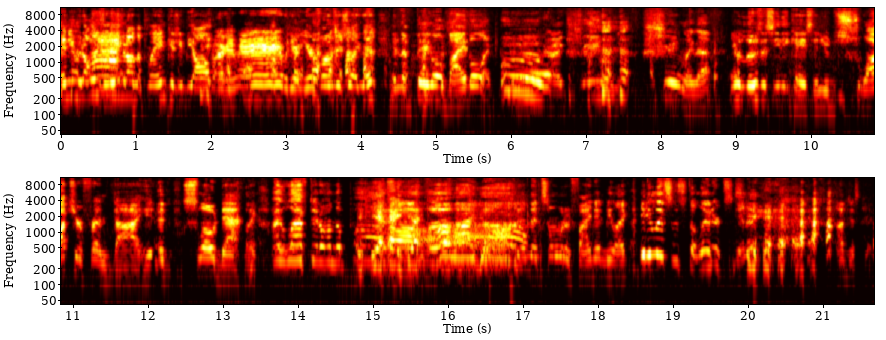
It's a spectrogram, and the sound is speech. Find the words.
and you would always ah. leave it on the plane because you'd be all fucking with your earphones and shit like this, and the big old Bible, like boom, like shing, shing like that. You would lose the CD case and you'd s- watch your friend die. It, it- slow death, like I left it on the bus. Yeah, yeah. Oh my god! And then someone would find it and be like, he listens to Lynyrd Skynyrd. I'm just kidding.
